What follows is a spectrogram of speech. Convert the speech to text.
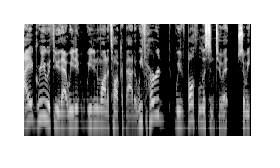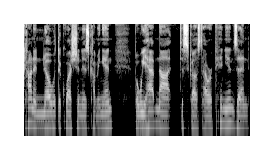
I agree with you that we didn't we didn't want to talk about it. We've heard we've both listened to it, so we kind of know what the question is coming in, but we have not discussed our opinions. And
